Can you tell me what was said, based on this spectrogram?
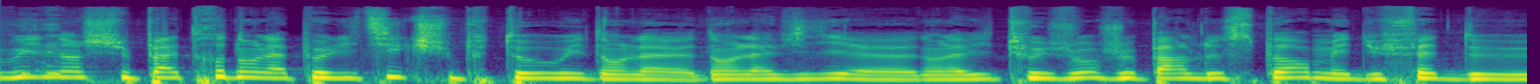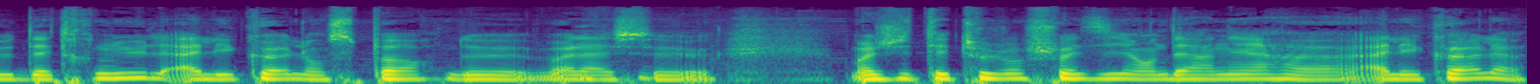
oui, non, je suis pas trop dans la politique. Je suis plutôt oui dans la dans la vie dans la vie de tous les jours. Je parle de sport, mais du fait d'être nul à l'école en sport, de voilà ce moi, j'étais toujours choisie en dernière euh, à l'école.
